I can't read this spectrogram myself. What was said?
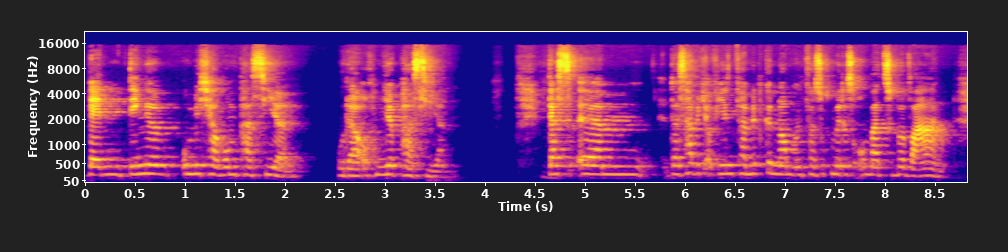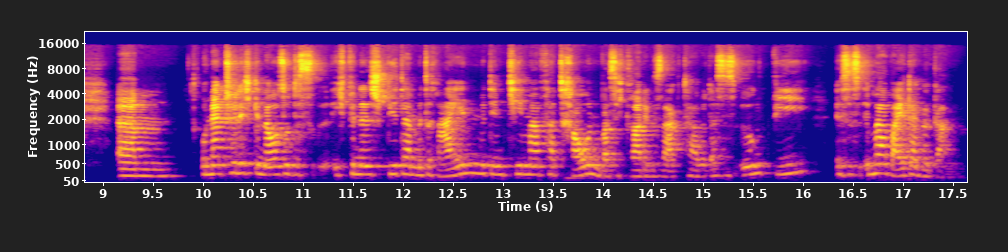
wenn Dinge um mich herum passieren oder auch mir passieren. Das, ähm, das habe ich auf jeden Fall mitgenommen und versuche mir das auch mal zu bewahren. Ähm, und natürlich genauso, das, ich finde, es spielt da mit rein mit dem Thema Vertrauen, was ich gerade gesagt habe. Das ist irgendwie, ist es immer weitergegangen.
